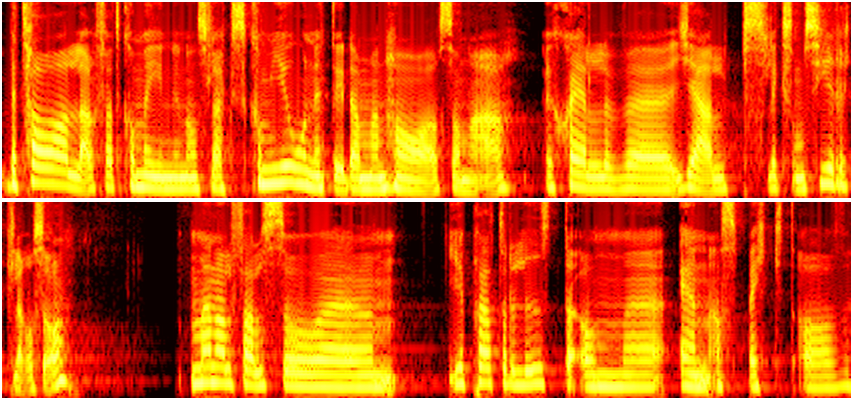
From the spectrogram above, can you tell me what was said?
betalar för att komma in i någon slags community där man har såna självhjälps liksom, cirklar och så. Men i alla fall så, eh, jag pratade lite om eh, en aspekt av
